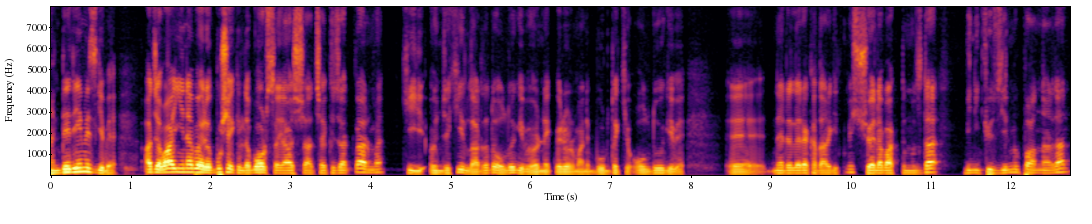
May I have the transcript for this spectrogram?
dediğimiz gibi Acaba yine böyle bu şekilde borsayı aşağı çakacaklar mı? Ki önceki yıllarda da olduğu gibi örnek veriyorum hani buradaki olduğu gibi e, nerelere kadar gitmiş? Şöyle baktığımızda 1220 puanlardan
